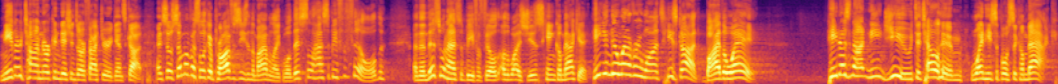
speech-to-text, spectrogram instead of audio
Neither time nor conditions are a factor against God. And so some of us look at prophecies in the Bible like, well, this still has to be fulfilled, and then this one has to be fulfilled, otherwise Jesus can't come back yet. He can do whatever he wants. He's God. By the way, he does not need you to tell him when he's supposed to come back.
